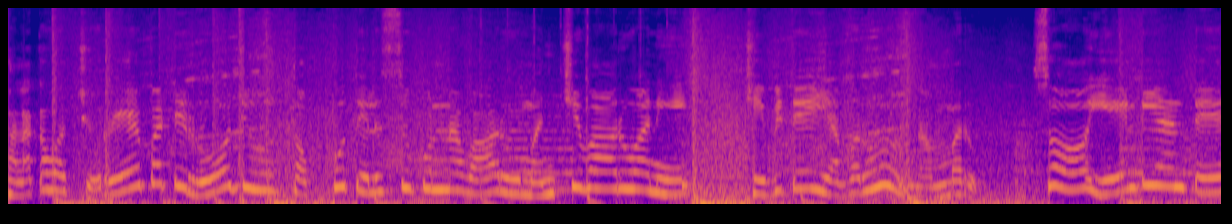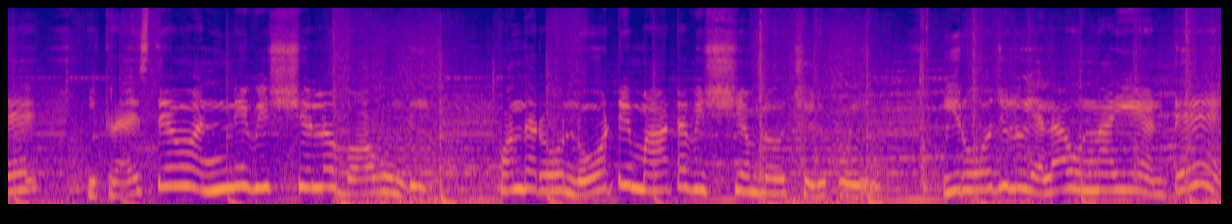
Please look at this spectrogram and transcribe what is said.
పలకవచ్చు. రేపటి రోజు తప్పు తెలుసుకున్న వారు మంచివారు అని చెబితే ఎవరు నమ్మరు. సో ఏంటి అంటే ఈ క్రైస్తవం అన్ని విషయాల్లో బాగుంది. కొందరు నోటి మాట విషయంలో చెడిపోయింది ఈ రోజులు ఎలా ఉన్నాయి అంటే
